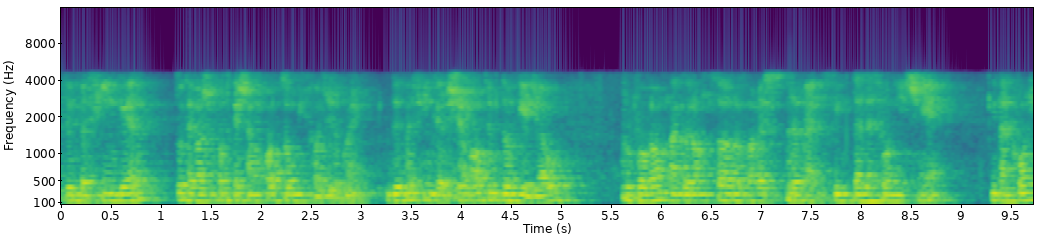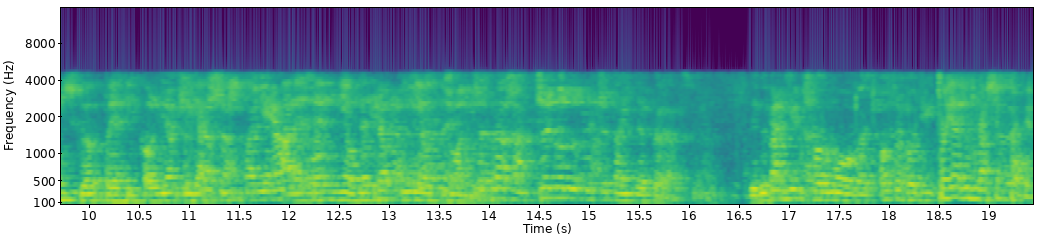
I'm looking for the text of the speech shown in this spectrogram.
Gdy Befinger, tutaj właśnie podkreślam o co mi chodzi gdy Befinger się o tym dowiedział, próbował na gorąco rozmawiać z Prawenckim telefonicznie nakłonić go do jakiejkolwiek wyjaśnień, ale ten nie odebrał i nie odzwonił. Przepraszam, czego dotyczy ta interpelacja? Gdyby Pan mógł sformułować, o co chodzi... To ja już właśnie powiem.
